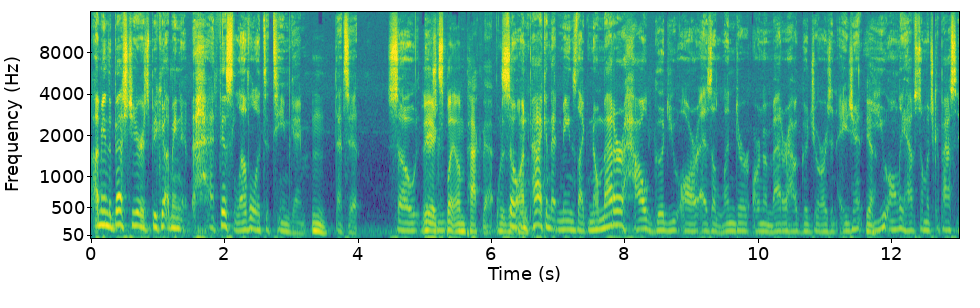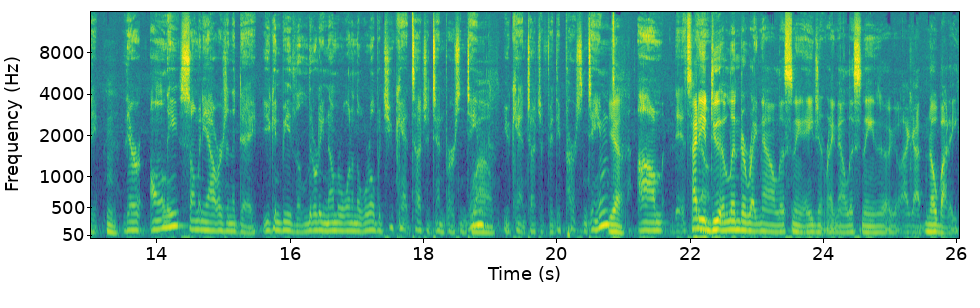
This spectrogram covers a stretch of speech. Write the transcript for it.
I mean, the best year is because I mean, at this level, it's a team game. Mm. That's it. So Yeah, explain, unpack that. What so that unpacking that means like no matter how good you are as a lender or no matter how good you are as an agent, Yeah. you only have so much capacity. There are only so many hours in the day. You can be the literally number one in the world, but you can't touch a ten person team. Wow. You can't touch a fifty person team. Yeah. Um, it's, How do you know, do a lender right now listening, agent right now listening? uh, I got nobody.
